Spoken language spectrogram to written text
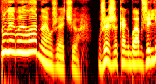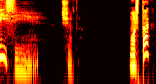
ну, как бы, ладно уже, а что? Уже же как бы обжились и что-то. Может, так?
